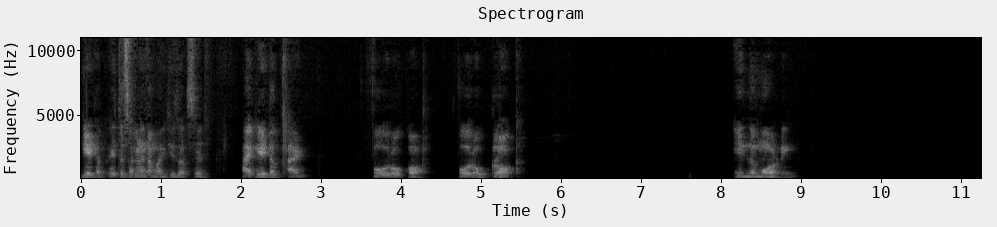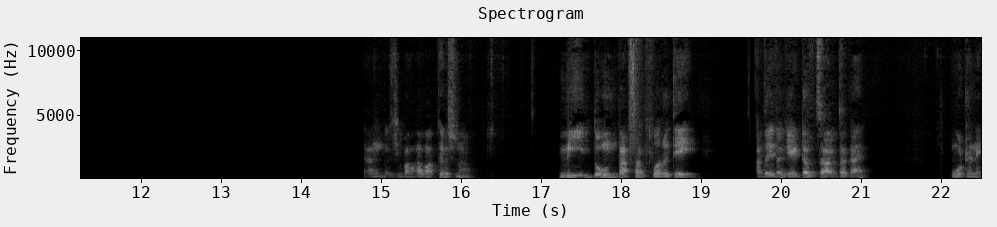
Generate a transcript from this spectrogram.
गेट अप हे तर सगळ्यांना माहितीच असेल. I get up at four o'clock four o'clock in the morning त्यानंतरची पहा वाक्यरचना. मी दोन तासात परत येईन. आता इथं गेटअपचा अर्थ काय? उठणे.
